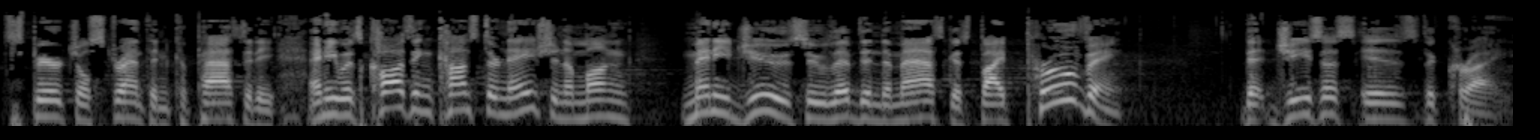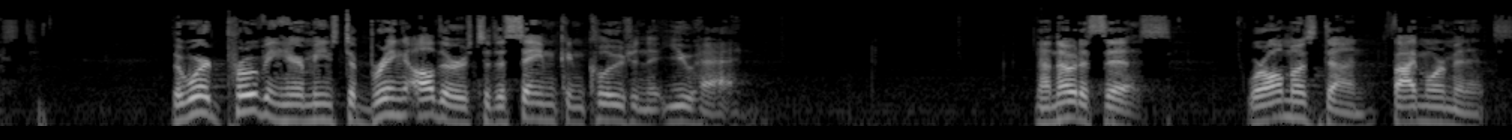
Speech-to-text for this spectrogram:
spiritual strength and capacity. And he was causing consternation among many Jews who lived in Damascus by proving that Jesus is the Christ. The word proving here means to bring others to the same conclusion that you had. Now, notice this. We're almost done. Five more minutes.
